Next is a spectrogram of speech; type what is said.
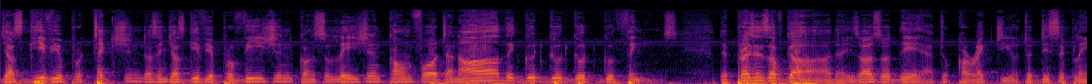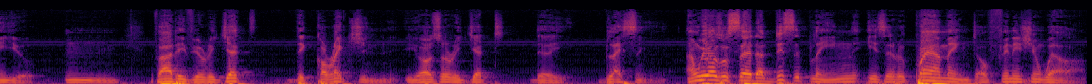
just give you protection, doesn't just give you provision, consolation, comfort, and all the good, good, good, good things. The presence of God is also there to correct you, to discipline you. Mm. In fact, if you reject the correction, you also reject the blessing. And we also said that discipline is a requirement of finishing well.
